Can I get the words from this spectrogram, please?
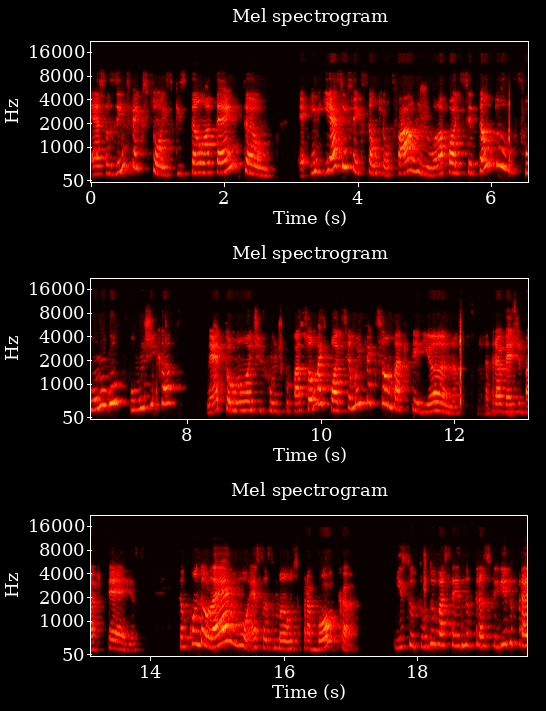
essas infecções que estão até então. É, e essa infecção que eu falo, Ju, ela pode ser tanto fungo, fúngica, né? Tomou um antifúngico, passou, mas pode ser uma infecção bacteriana, através de bactérias. Então, quando eu levo essas mãos para a boca, isso tudo vai sendo transferido para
